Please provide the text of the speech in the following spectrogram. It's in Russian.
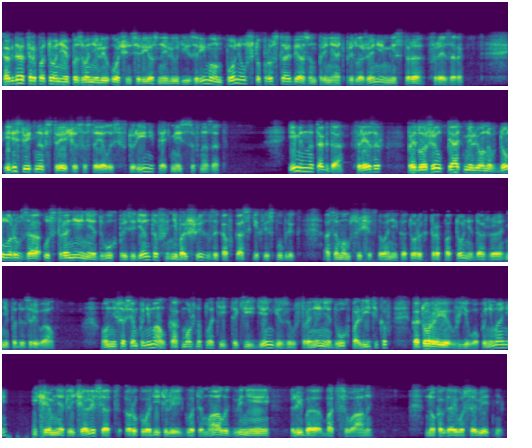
Когда Тропотоне позвонили очень серьезные люди из Рима, он понял, что просто обязан принять предложение мистера Фрезера. И действительно, встреча состоялась в Турине пять месяцев назад. Именно тогда Фрезер предложил 5 миллионов долларов за устранение двух президентов небольших закавказских республик, о самом существовании которых Тропотоне даже не подозревал. Он не совсем понимал, как можно платить такие деньги за устранение двух политиков, которые, в его понимании, ничем не отличались от руководителей Гватемалы, Гвинеи, либо Ботсваны. Но когда его советник,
